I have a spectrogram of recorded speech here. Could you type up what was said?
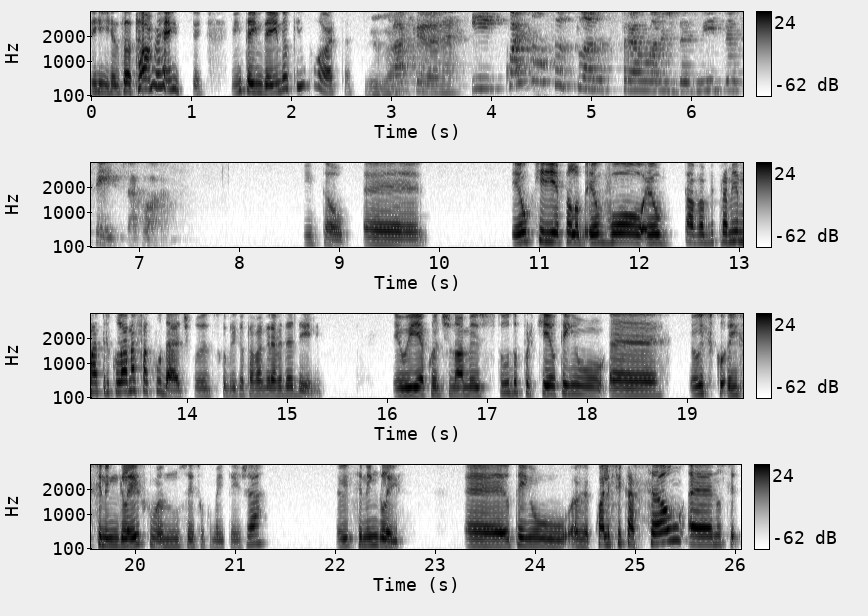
Sim, exatamente. Entendendo o que importa. Exato. Bacana. E quais são os seus planos para o ano de 2016 agora? Então, é, eu queria pelo, eu vou, eu tava para me matricular na faculdade quando eu descobri que eu estava grávida dele. Eu ia continuar meu estudo porque eu tenho, é, eu ensino inglês, como eu não sei se eu comentei já. Eu ensino inglês. É, eu tenho é, qualificação, é, não sei,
